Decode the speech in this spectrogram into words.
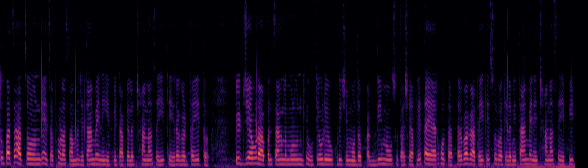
तुपाचा हात चळून घ्यायचा थोडासा म्हणजे तांब्याने हे पीठ आपल्याला छान असं इथे रगडता येतं. पीठ जेवढं आपण चांगलं मळून घेऊ तेवढे उकडीचे मोदक अगदी मऊसूत असे आपले तयार होतात. तर बघा आता इथे सुरुवातीला मी तांब्याने छान असं हे पीठ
